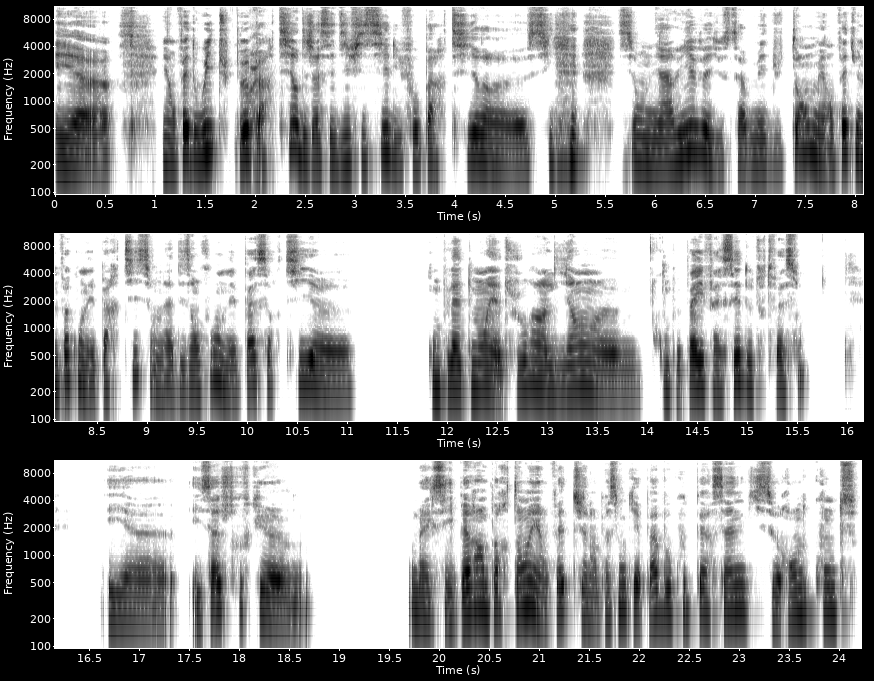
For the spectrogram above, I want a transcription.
Et, et en fait, oui, tu peux partir. Déjà, c'est difficile, il faut partir si, si on y arrive, et ça met du temps. Mais en fait, une fois qu'on est parti, si on a des enfants, on n'est pas sorti complètement. Il y a toujours un lien qu'on peut pas effacer de toute façon. Et, et ça, je trouve que bah, c'est hyper important. Et en fait, j'ai l'impression qu'il n'y a pas beaucoup de personnes qui se rendent compte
